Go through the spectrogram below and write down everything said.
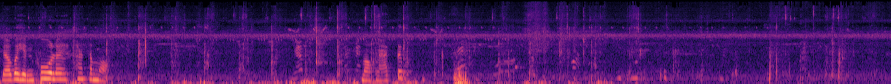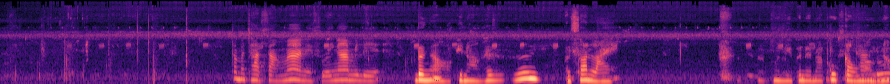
เดี๋ยวไปเห็นผู้เลยถ้าตะหมอก หมอกหนาตึ๊บ ธรรมชาติสั่งมาเนี่ยสวยงามมิเลเบิ่งเอาพี่น้องเฮ้ยมันซ่อนลายมันมีคเพิ่นเดินมาผู้เก่างองเนาะ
